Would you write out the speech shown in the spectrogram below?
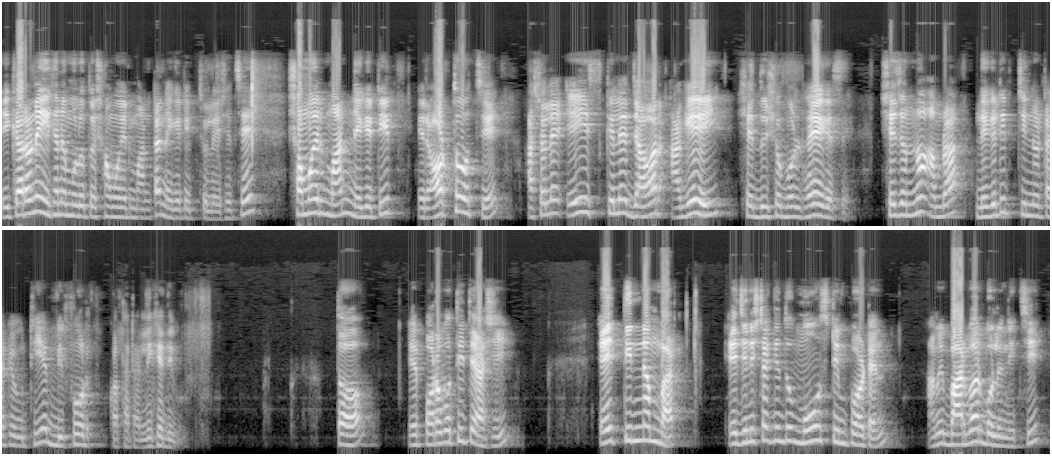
এই কারণে এখানে মূলত সময়ের মানটা নেগেটিভ চলে এসেছে। সময়ের মান নেগেটিভ এর অর্থ হচ্ছে আসলে এই স্কেলে যাওয়ার আগেই সে দুইশো ভোল্ট হয়ে গেছে। সেজন্য আমরা নেগেটিভ চিহ্নটাকে উঠিয়ে বিফোর কথাটা লিখে দিব। তো, এর পরবর্তীতে আসি। এই তিন নাম্বার, এই জিনিসটা কিন্তু মোস্ট ইম্পর্টেন্ট আমি বারবার বলে নিচ্ছি,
